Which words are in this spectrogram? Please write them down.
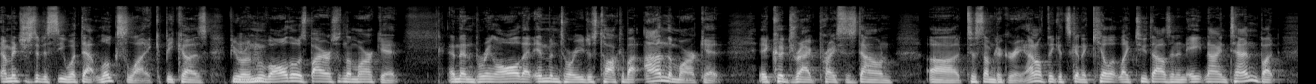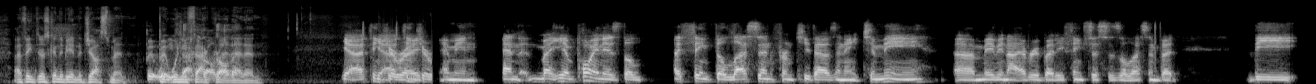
I'm interested to see what that looks like because if you mm-hmm. remove all those buyers from the market and then bring all that inventory you just talked about on the market, it could drag prices down uh, to some degree. I don't think it's going to kill it like 2008, 9, 10, but I think there's going to be an adjustment but when, when you factor, all, that, all that in. in. Yeah, I think yeah, you're I right. Think you're, I mean, and my you know, point is the I think the lesson from 2008 to me, uh, maybe not everybody thinks this is a lesson, but the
